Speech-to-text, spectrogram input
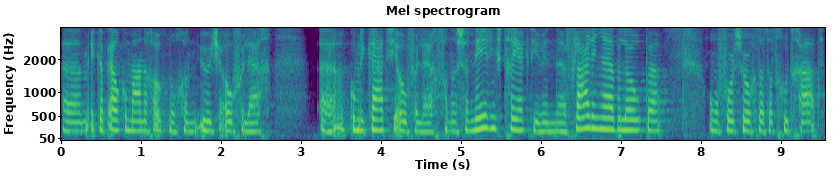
Um, ik heb elke maandag ook nog een uurtje overleg. Uh, een communicatieoverleg van een saneringstraject die we in Vlaardingen hebben lopen. Om ervoor te zorgen dat dat goed gaat.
